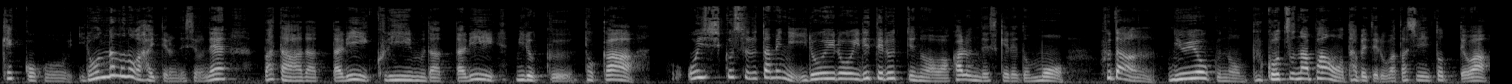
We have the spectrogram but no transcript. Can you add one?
結構こういろんなものが入ってるんですよね。バターだったりクリームだったりミルクとか美味しくするためにいろいろ入れてるっていうのはわかるんですけれども普段ニューヨークの武骨なパンを食べてる私にとっては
